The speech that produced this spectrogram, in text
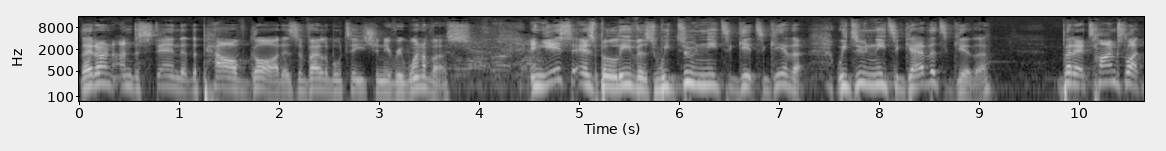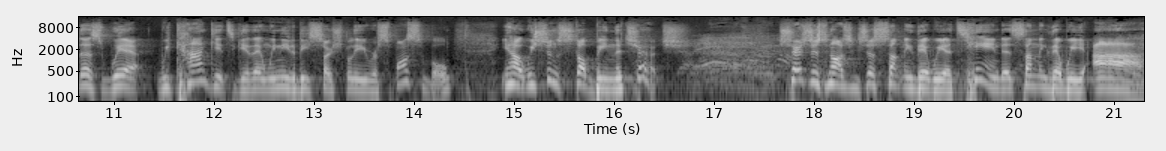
They don't understand that the power of God is available to each and every one of us. And yes, as believers, we do need to get together. We do need to gather together. But at times like this, where we can't get together and we need to be socially responsible, you know, we shouldn't stop being the church. Church is not just something that we attend, it's something that we are.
